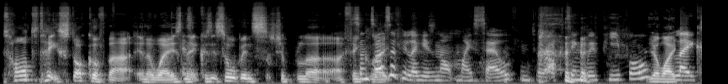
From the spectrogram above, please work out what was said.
it's hard to take stock of that in a way, isn't it? Because it's all been such a blur. I think sometimes like i feel like it's not myself interacting with people You're like, like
